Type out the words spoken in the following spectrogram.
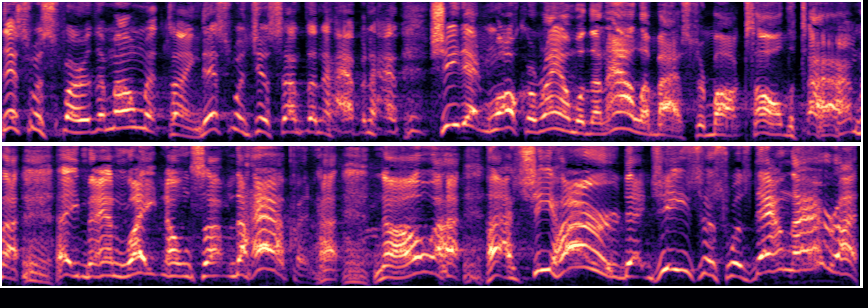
this was spur of the moment thing. This was just something that happened. She didn't walk around with an alabaster box all the time, amen, waiting on something to happen. No, uh, she heard that Jesus was down there, uh,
